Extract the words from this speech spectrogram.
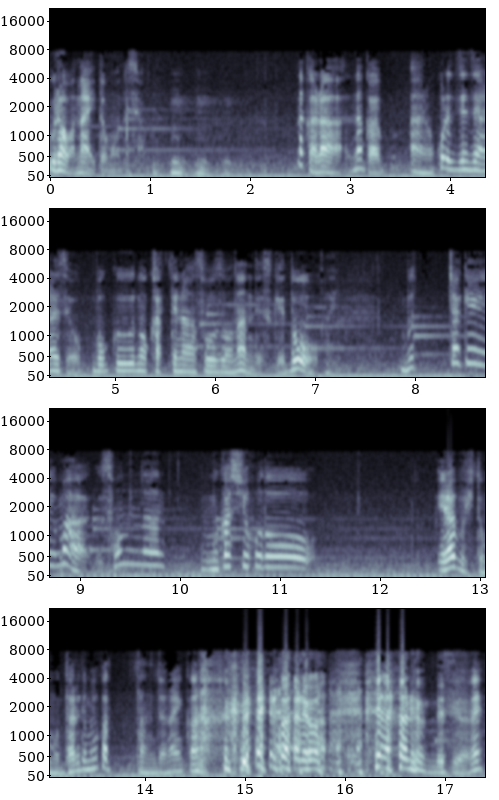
裏はないと思うんですよ。うんうんだから、なんか、あの、これ全然あれですよ。僕の勝手な想像なんですけど、うん。はい。ぶっちゃけ、まあ、そんな、昔ほど、選ぶ人も誰でもよかったんじゃないかな、ぐらいのあれは、あるんですよね。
